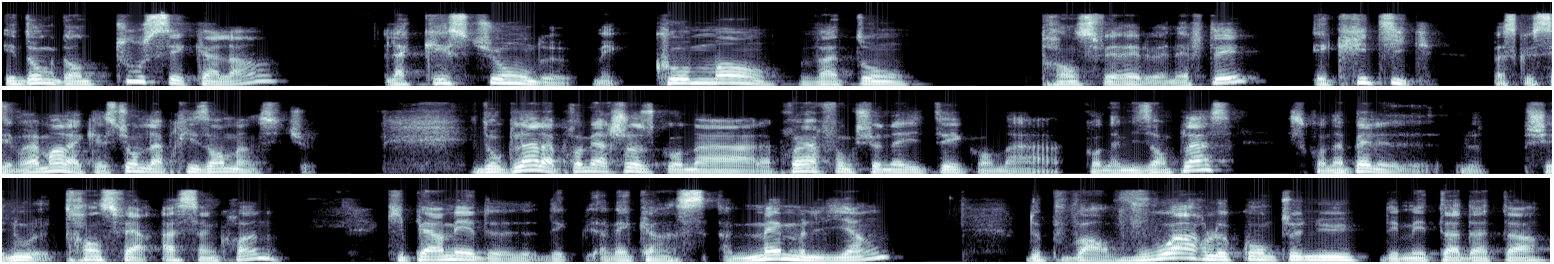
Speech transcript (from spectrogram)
Et donc, dans tous ces cas-là, la question de mais comment va-t-on transférer le NFT est critique, parce que c'est vraiment la question de la prise en main, si tu veux. Donc là, la première chose qu'on a, la première fonctionnalité qu'on a, qu'on a mise en place, ce qu'on appelle chez nous le transfert asynchrone, qui permet, avec un, même lien, de pouvoir voir le contenu des métadatas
